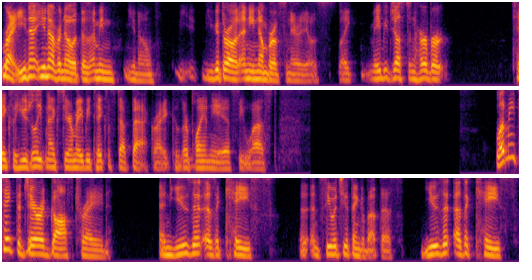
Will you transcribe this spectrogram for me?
Right. You know, you never know what this, I mean, you know, you could throw out any number of scenarios. Like maybe Justin Herbert takes a huge leap next year, maybe takes a step back, right? Because they're playing the AFC West. Let me take the Jared Goff trade and use it as a case and see what you think about this. Use it as a case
